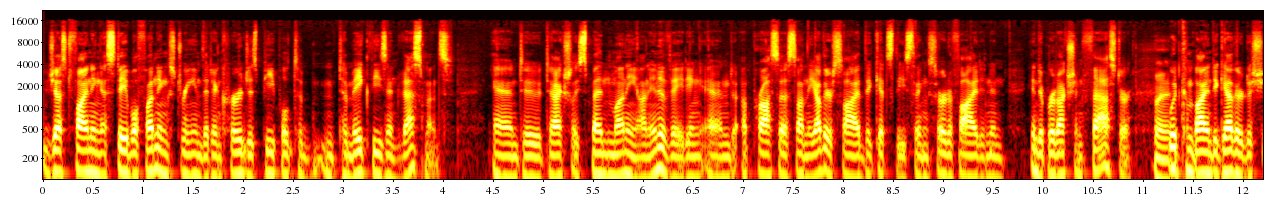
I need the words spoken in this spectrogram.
just finding a stable funding stream that encourages people to to make these investments and to, to actually spend money on innovating and a process on the other side that gets these things certified and in, into production faster Right. would combine together to, sh-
